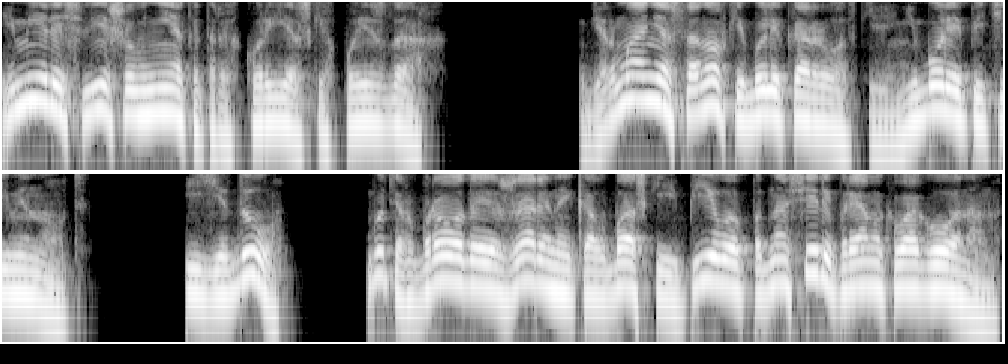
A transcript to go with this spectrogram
имелись лишь в некоторых курьерских поездах. В Германии остановки были короткие, не более пяти минут. И еду, бутерброды, жареные колбаски и пиво подносили прямо к вагонам,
